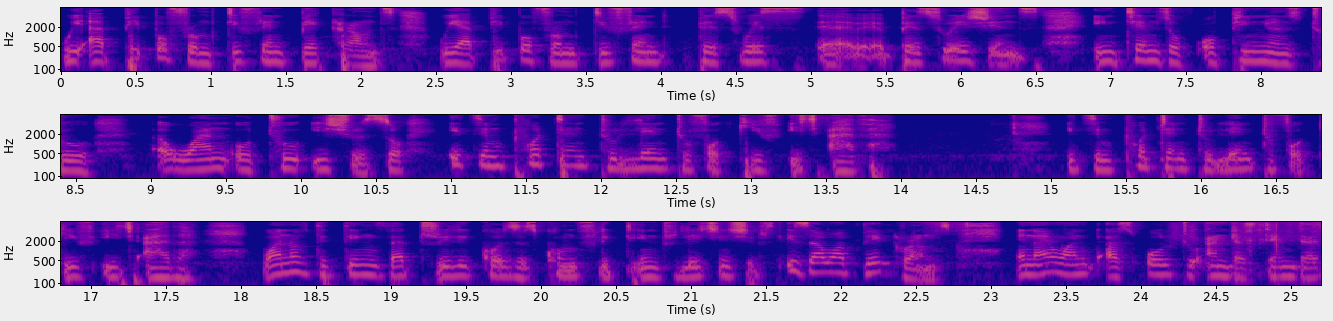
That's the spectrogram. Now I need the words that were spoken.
we are people from different backgrounds. We are people from different persuas- uh, persuasions in terms of opinions to uh, one or two issues. So it's important to learn to forgive each other. It's important to learn to forgive each other. One of the things that really causes conflict in relationships is our backgrounds. And I want us all to understand that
